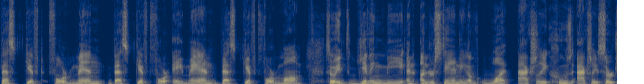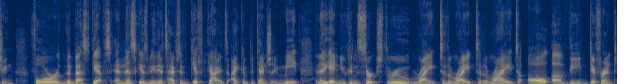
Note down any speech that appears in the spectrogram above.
best gift for men, best gift for a man, best gift for mom. So it's giving me an understanding of what actually, who's actually searching for the best gifts. And this gives me the types of gift guides I could potentially meet. And then again, you can search through right to the right to the right to all of the different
